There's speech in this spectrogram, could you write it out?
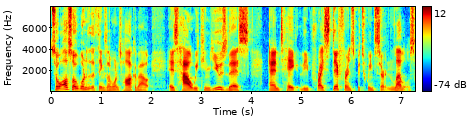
So also one of the things I want to talk about is how we can use this and take the price difference between certain levels.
